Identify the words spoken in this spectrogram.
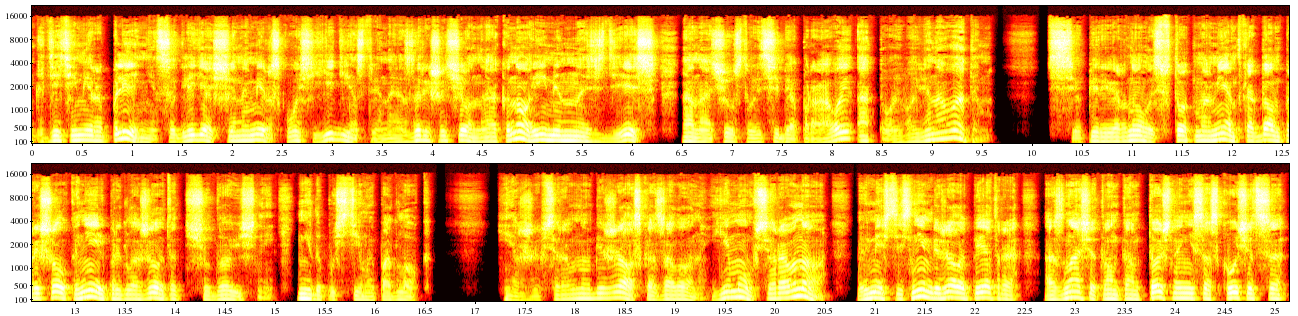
где Тимира пленница, глядящая на мир сквозь единственное зарешеченное окно, именно здесь она чувствует себя правой, а Тойва виноватым. Все перевернулось в тот момент, когда он пришел к ней и предложил этот чудовищный, недопустимый подлог. «Ир все равно бежал», — сказал он. «Ему все равно. Вместе с ним бежала Петра, а значит, он там точно не соскучится».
